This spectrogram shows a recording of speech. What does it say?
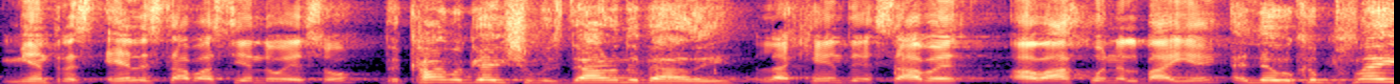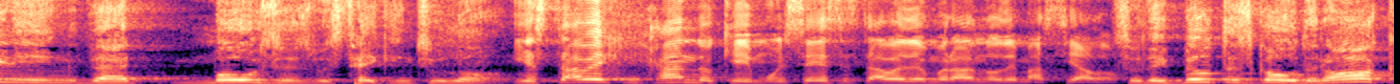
Mientras él estaba haciendo eso, the congregation was down in the valley la gente estaba abajo en el valle and they were complaining that Moses was taking too long. y estaba quejando que Moisés estaba demorando demasiado. So they built this golden ark,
